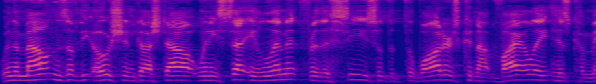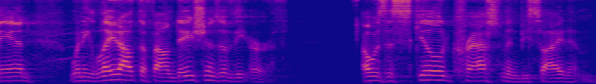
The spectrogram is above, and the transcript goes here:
when the mountains of the ocean gushed out, when he set a limit for the sea so that the waters could not violate his command, when he laid out the foundations of the earth. I was a skilled craftsman beside him.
